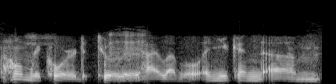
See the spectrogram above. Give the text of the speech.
home record to a really high level, and you can um,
